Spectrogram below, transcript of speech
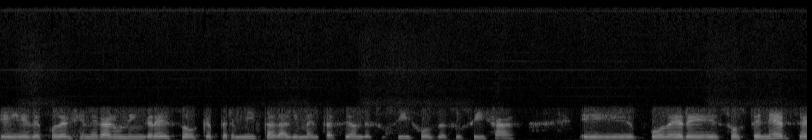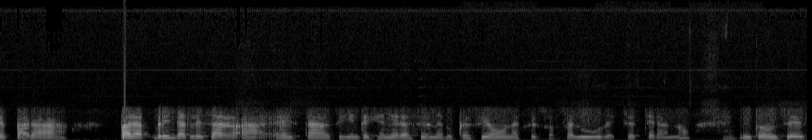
Eh, de poder generar un ingreso que permita la alimentación de sus hijos, de sus hijas, eh, poder eh, sostenerse para para brindarles a, a, esta siguiente generación educación, acceso a salud, etcétera, ¿no? Entonces,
